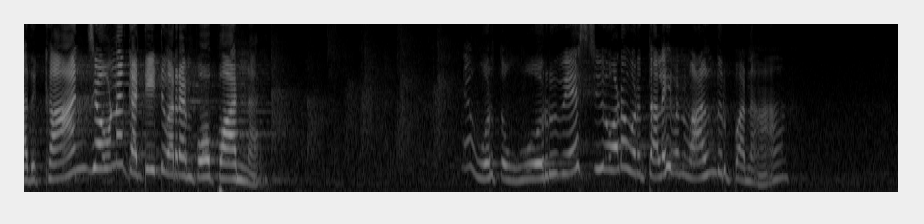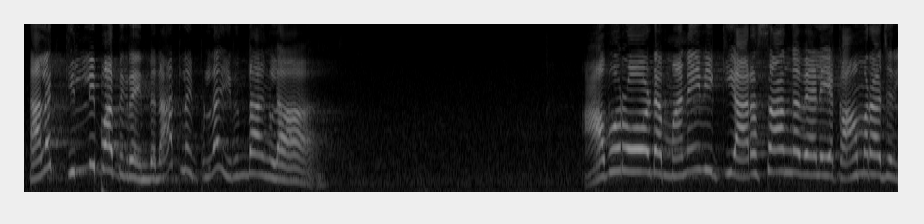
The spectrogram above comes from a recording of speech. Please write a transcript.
அது காஞ்சவுடனே கட்டிட்டு வர்றேன் போப்பான்னார். ஏன் ஒருத்தன் ஒரு வேஷ்டியோட ஒரு தலைவன் வாழ்ந்திருப்பானா? நல்லா கிள்ளி பார்த்துக்கிறேன். இந்த நாட்டில் இப்படிலாம் இருந்தாங்களா? அவரோட மனைவிக்கு அரசாங்க வேலையை காமராஜர்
